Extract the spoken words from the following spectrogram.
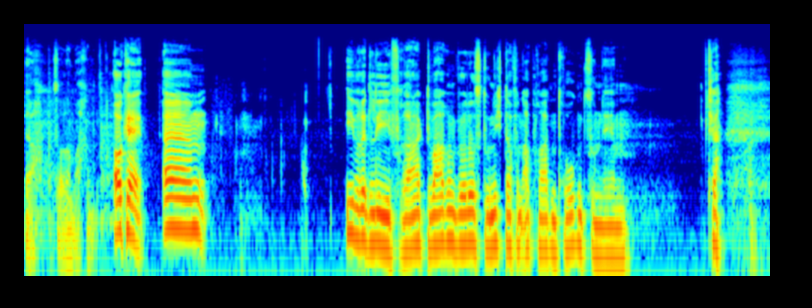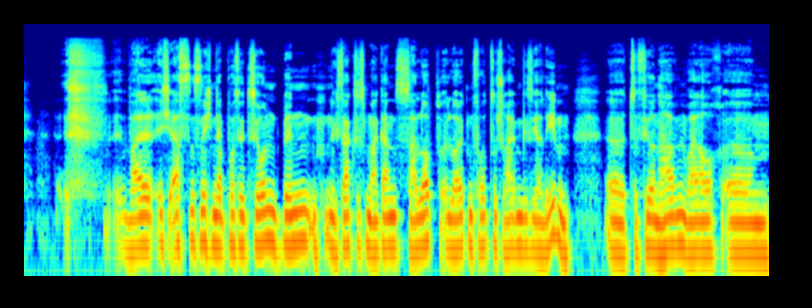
Ja, soll er machen. Okay. Ähm, Ivret Lee fragt, warum würdest du nicht davon abraten, Drogen zu nehmen? Tja, weil ich erstens nicht in der Position bin, ich sage es mal ganz salopp, Leuten vorzuschreiben, wie sie ihr Leben äh, zu führen haben, weil auch ähm,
